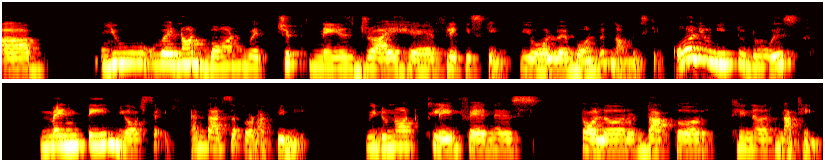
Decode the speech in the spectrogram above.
Uh, you were not born with chipped nails, dry hair, flaky skin. We all were born with normal skin. All you need to do is maintain yourself. And that's the product we make. We do not claim fairness, taller, darker, thinner, nothing.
